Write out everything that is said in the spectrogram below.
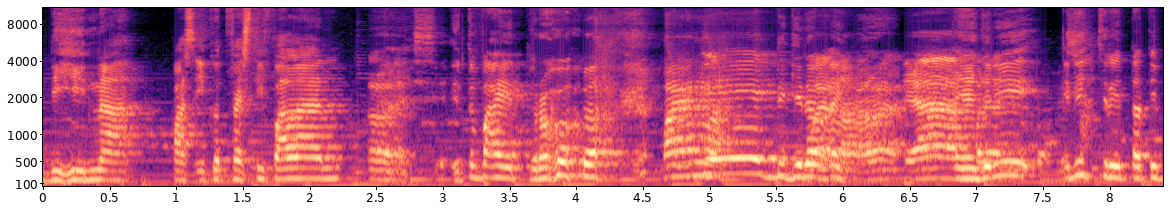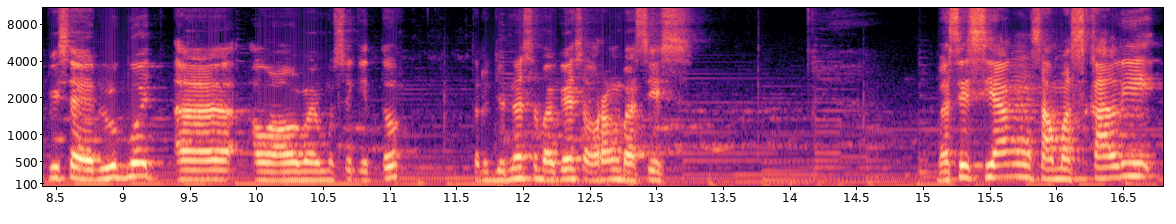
Dihina pas ikut festivalan. Eh, itu pahit bro. Main lah. Main eh, lah, ya, ya jadi ini cerita tipis saya dulu gue eh, awal-awal main musik itu terjunnya sebagai seorang basis. Basis yang sama sekali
